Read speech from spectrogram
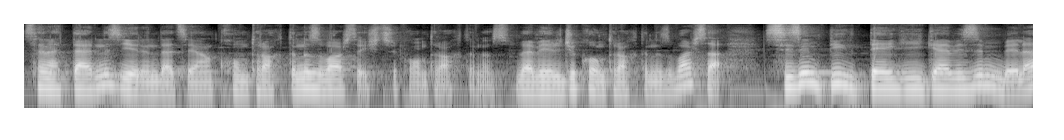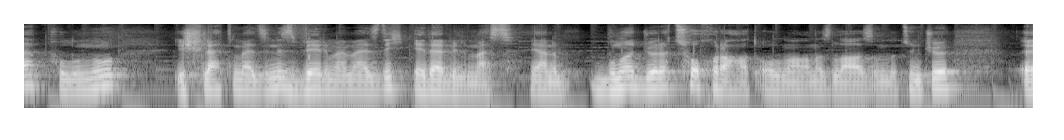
sənədləriniz yerindəcə, yəni kontraktınız varsa, işçi kontraktınız və vergi kontraktınız varsa, sizin bir dəqiqəvizin belə pulunu işlətməciniz verməməzlik edə bilməz. Yəni buna görə çox rahat olmağınız lazımdır. Çünki e,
